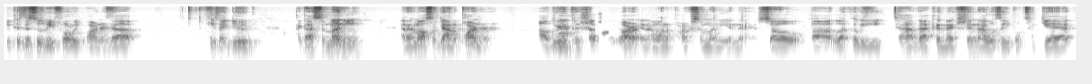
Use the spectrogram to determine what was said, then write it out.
because this was before we partnered up, he's like, "Dude, I got some money, and I'm also down to partner. I'll do yeah. the construction part, and I want to park some money in there." So uh, luckily, to have that connection, I was able to get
